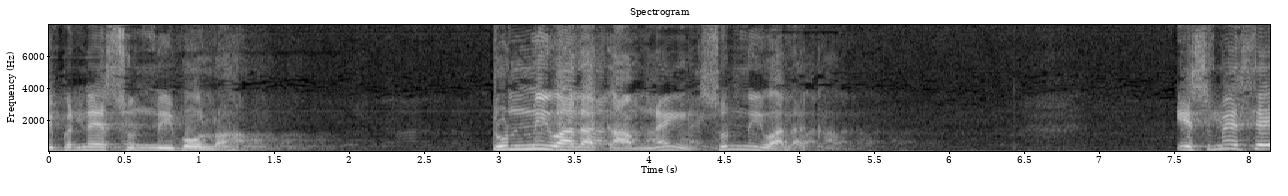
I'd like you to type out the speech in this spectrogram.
इब्ने सुन्नी बोल रहा हूँ। टुन्नी वाला काम नहीं, सुन्नी वाला काम। इसमें से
